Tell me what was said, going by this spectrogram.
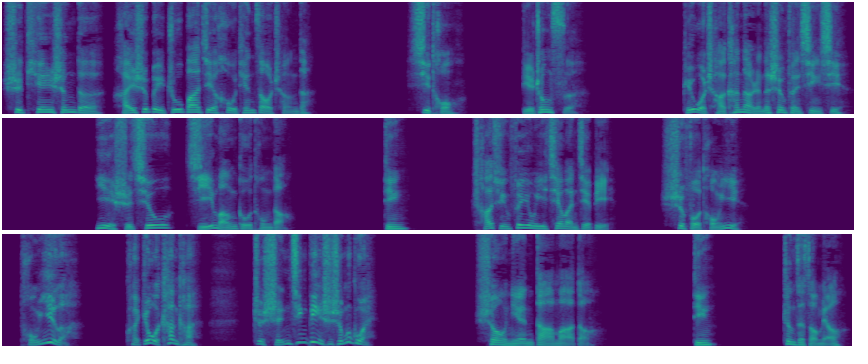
是天生的还是被猪八戒后天造成的？系统，别装死，给我查看那人的身份信息。叶时秋急忙沟通道：“丁，查询费用一千万借币，是否同意？”同意了，快给我看看，这神经病是什么鬼！少年大骂道：“丁，正在扫描。”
